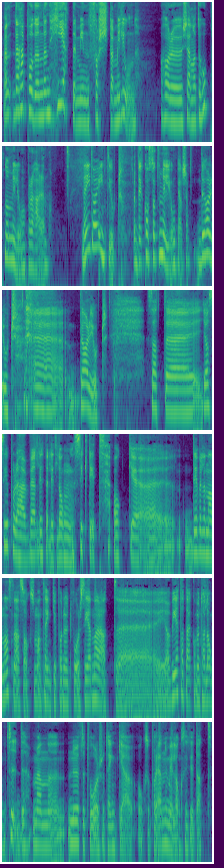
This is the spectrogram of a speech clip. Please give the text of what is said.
Men den här podden den heter Min första miljon. Har du tjänat ihop någon miljon på det här än? Nej, det har jag inte gjort. Det har kostat en miljon kanske? Det har det gjort. det har det gjort. Så att eh, jag ser på det här väldigt, väldigt långsiktigt och eh, det är väl en annan sån här sak som man tänker på nu två år senare att eh, jag vet att det här kommer ta lång tid men eh, nu efter två år så tänker jag också på det ännu mer långsiktigt att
